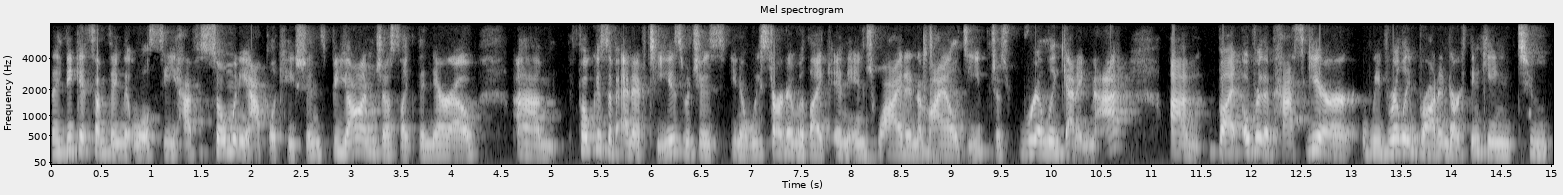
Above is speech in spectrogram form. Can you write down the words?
And I think it's something that we'll see have so many applications beyond just like the narrow um, focus of NFTs, which is, you know, we started with like an inch wide and a mile deep, just really getting that. Um, but over the past year, we've really broadened our thinking to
